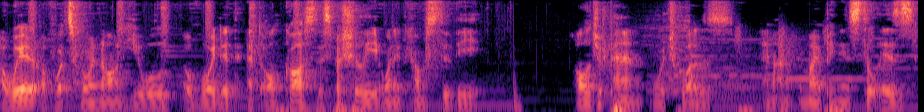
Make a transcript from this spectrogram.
aware of what's going on, he will avoid it at all costs, especially when it comes to the all Japan, which was, and in my opinion, still is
